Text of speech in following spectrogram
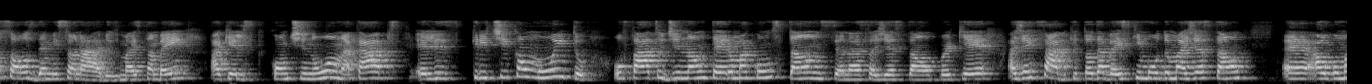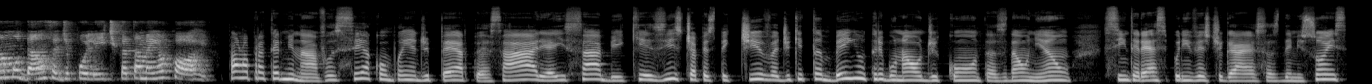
só os demissionários, mas também aqueles que continuam na CAPES, eles criticam muito o fato de não ter uma constância nessa gestão, porque a gente sabe que toda vez que muda uma gestão, é, alguma mudança de política também ocorre. Paula, para terminar, você acompanha de perto essa área e sabe que existe a perspectiva de que também o Tribunal de Contas da União se interesse por investigar essas demissões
